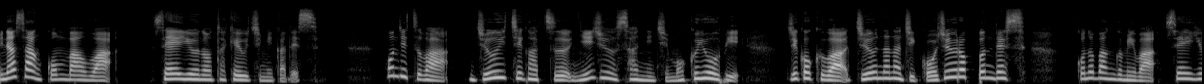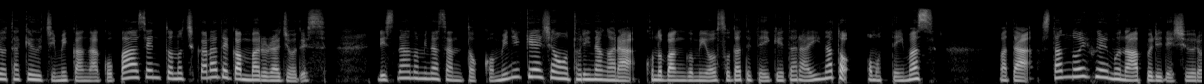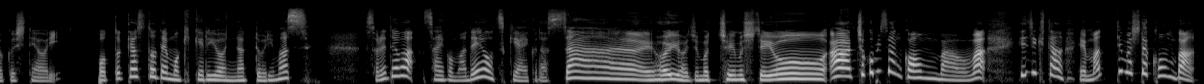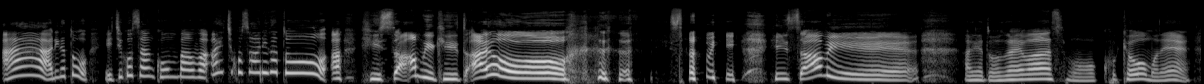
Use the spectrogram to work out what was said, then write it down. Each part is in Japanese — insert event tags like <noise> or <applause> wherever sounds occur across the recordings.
皆さんこんばんは。声優の竹内美香です。本日は11月23日木曜日。時刻は17時56分です。この番組は声優竹内美香が5%の力で頑張るラジオです。リスナーの皆さんとコミュニケーションを取りながら、この番組を育てていけたらいいなと思っています。また、スタンド FM のアプリで収録しており、ポッドキャストでも聞けるようになっております。それでは最後までお付き合いください。はい、始まっちゃいましたよ。あ、チョコビさんこんばんは。ひじきさん、え、待ってました、こんばん。あー、ありがとう。いちごさんこんばんは。あ、いちごさんありがとう。あ、ひさみ聞いたよ。<laughs> ひさみ、ひさみ。ありがとうございます。もう、今日もね、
